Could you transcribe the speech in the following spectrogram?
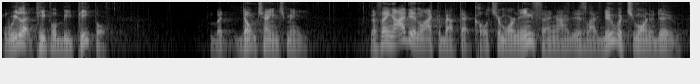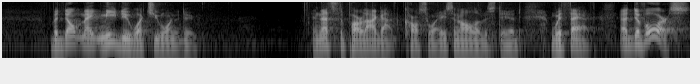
We let people be people, but don't change me. The thing I didn't like about that culture more than anything I, is like, do what you want to do, but don't make me do what you want to do. And that's the part I got crossways, and all of us did with that. A divorce.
